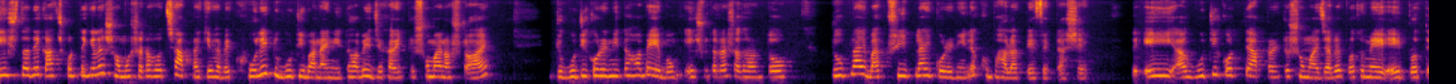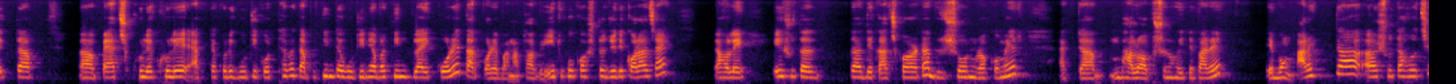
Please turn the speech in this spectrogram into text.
এই সুতা দিয়ে কাজ করতে গেলে সমস্যাটা হচ্ছে আপনাকে কীভাবে খুলে একটু গুটি বানায় নিতে হবে, যেখানে একটু সময় নষ্ট হয়। একটু গুটি করে নিতে হবে এবং এই সুতাটা সাধারণত টু প্লাই বা থ্রি প্লাই করে নিলে খুব ভালো একটা এফেক্ট আসে। তো এই গুটি করতে আপনার একটু সময় যাবে। প্রথমে এই প্রত্যেকটা প্যাচ খুলে খুলে একটা করে গুটি করতে হবে, তারপর তিনটা গুটি নিয়ে আবার তিন প্লাই করে তারপরে বানাতে হবে। এইটুকু কষ্ট যদি করা যায়, তাহলে এই সুতাটা দিয়ে কাজ করাটা ভীষণ রকমের একটা ভালো অপশন হইতে পারে। এবং আরেকটা সুতা হচ্ছে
